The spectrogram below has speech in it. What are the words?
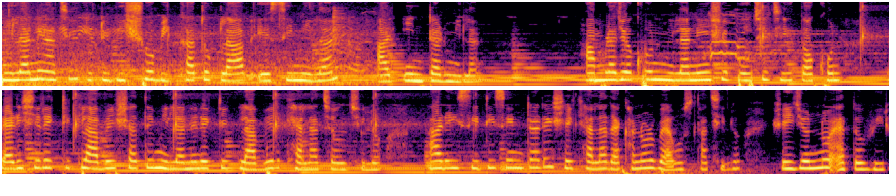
মিলানে আছে দুটি বিশ্ববিখ্যাত ক্লাব এসি মিলান আর ইন্টার মিলান। আমরা যখন মিলানে এসে পৌঁছেছি, তখন প্যারিসের একটি ক্লাবের সাথে মিলানের একটি ক্লাবের খেলা চলছিল। আর এই সিটি সেন্টারে সেই খেলা দেখানোর ব্যবস্থা ছিল। সেই জন্য এত ভিড়।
